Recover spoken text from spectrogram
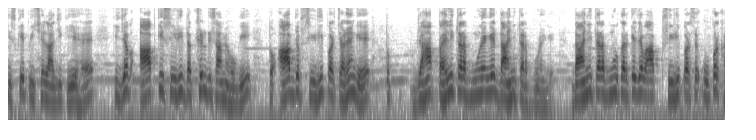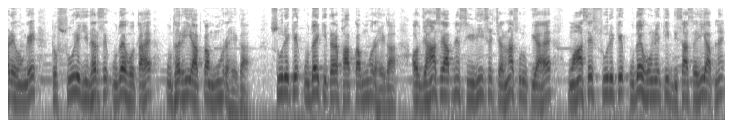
इसके पीछे लॉजिक ये है कि जब आपकी सीढ़ी दक्षिण दिशा में होगी तो आप जब सीढ़ी पर चढ़ेंगे तो जहाँ पहली तरफ़ मुड़ेंगे, दाहिनी तरफ़ मुड़ेंगे। दाहिनी तरफ़ मुड़ करके जब आप सीढ़ी पर से ऊपर खड़े होंगे तो सूर्य जिधर से उदय होता है, उधर ही आपका मुँह रहेगा। सूर्य के उदय की तरफ़ आपका मुँह रहेगा। और जहाँ से आपने सीढ़ी से चढ़ना शुरू किया है, वहाँ से सूर्य के उदय होने की दिशा से ही आपने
